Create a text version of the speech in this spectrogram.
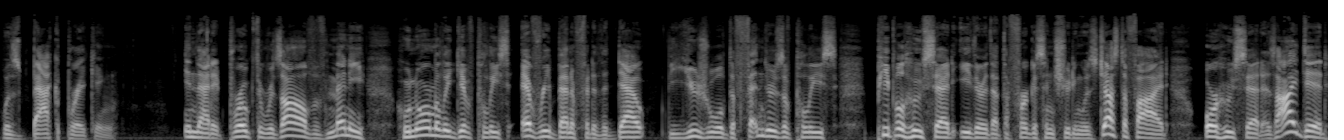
was backbreaking, in that it broke the resolve of many who normally give police every benefit of the doubt, the usual defenders of police, people who said either that the Ferguson shooting was justified or who said, as I did,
